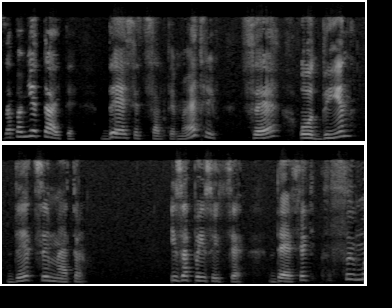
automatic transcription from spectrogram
Запам'ятайте, 10 сантиметрів це 1 дециметр. І записується 10 см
